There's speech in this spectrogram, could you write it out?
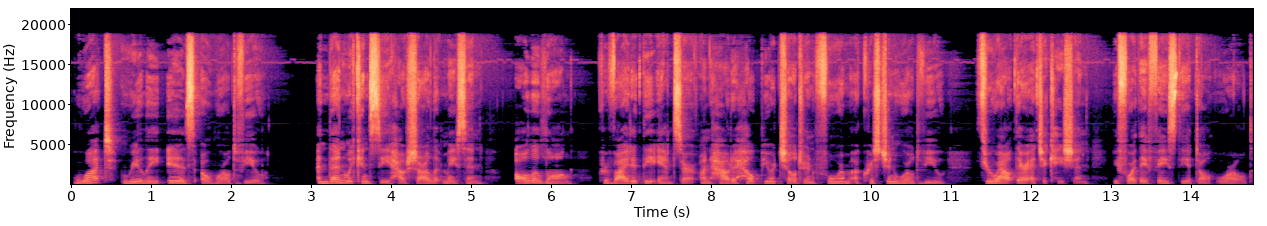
what really is a worldview? And then we can see how Charlotte Mason, all along, provided the answer on how to help your children form a Christian worldview throughout their education before they face the adult world.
